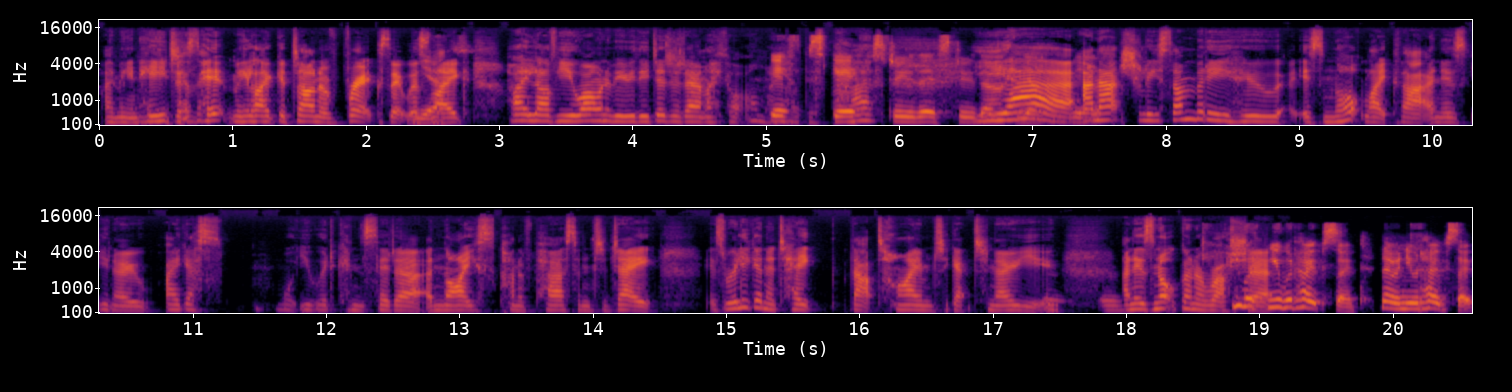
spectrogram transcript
I mean, he just hit me like a ton of bricks. It was yes. like, I love you, I want to be with you, da da da. And I thought, oh my gifts, god, this gifts, do this, do that. Yeah. Yeah, yeah. And actually, somebody who is not like that and is, you know, I guess what you would consider a nice kind of person to date is really going to take that time to get to know you mm-hmm. and is not going to rush you would, it. You would hope so. No, and you would hope so.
